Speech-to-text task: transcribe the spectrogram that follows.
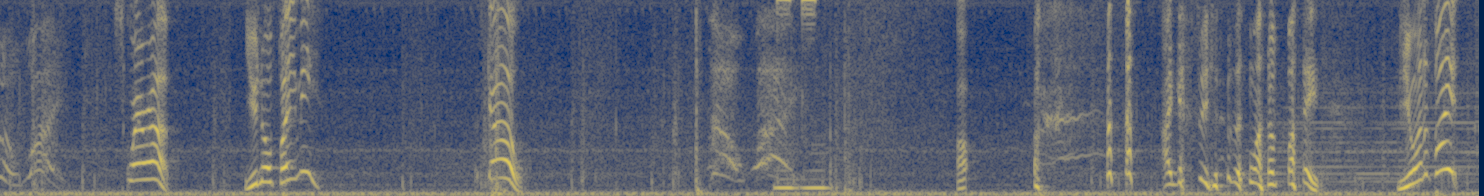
No way! Square up. You no fight me? Let's go. Oh. I guess he doesn't want to fight. Do you want to fight?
